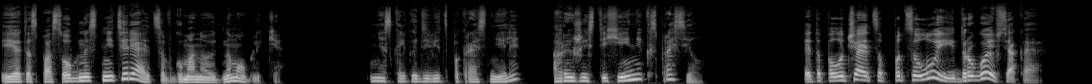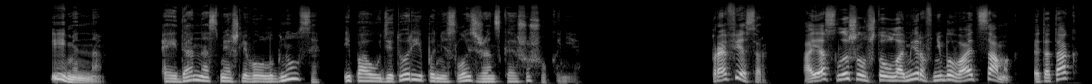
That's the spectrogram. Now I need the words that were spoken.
И эта способность не теряется в гуманоидном облике. Несколько девиц покраснели, а рыжий стихийник спросил. Это получается поцелуй и другое всякое». «Именно». Эйдан насмешливо улыбнулся, и по аудитории понеслось женское шушуканье. «Профессор, а я слышал, что у ламиров не бывает самок. Это так?»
